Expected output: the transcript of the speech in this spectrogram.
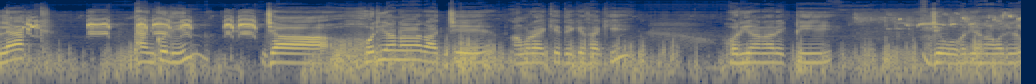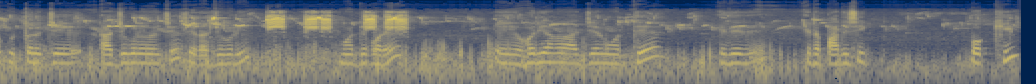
ব্ল্যাক ফ্যাঙ্কোলিন যা হরিয়ানা রাজ্যে আমরা একে দেখে থাকি। হরিয়ানার একটি যে হরিয়ানা আমাদের উত্তরের যে রাজ্যগুলো রয়েছে, সে রাজ্যগুলির মধ্যে পড়ে। এই হরিয়ানা রাজ্যের মধ্যে এদের এটা প্রাদেশিক পক্ষী।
